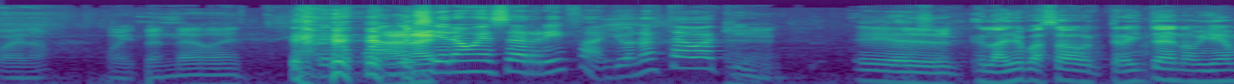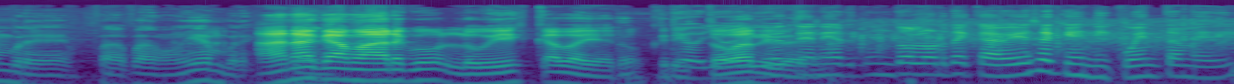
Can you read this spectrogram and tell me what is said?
Bueno, muy pendejo él. Pero cuando Ana- hicieron esa rifa, yo no estaba aquí. Mm. El, el año pasado, el 30 de noviembre, para, noviembre. Ana Eh, Camargo, Luis Caballero, Yo, yo, Cristóbal yo Rivera. tener un dolor de cabeza que ni cuenta me di.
